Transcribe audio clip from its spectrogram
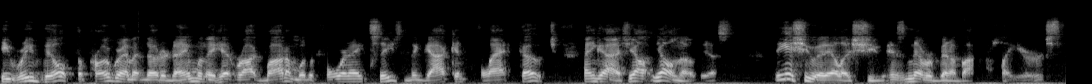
He rebuilt the program at Notre Dame when they hit rock bottom with a four and eight season. The guy can flat coach. And guys, y'all y'all know this the issue at LSU has never been about players.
